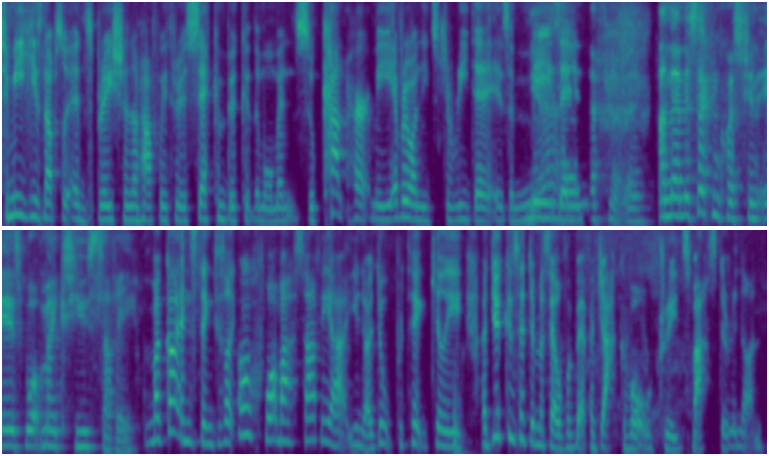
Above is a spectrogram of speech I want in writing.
to me, he's an absolute inspiration. I'm halfway through his second book at the moment. So Can't Hurt Me. Everyone needs to read it. It's amazing. Yeah, definitely. And then the second question is what makes you savvy? My gut instinct is like, oh, what am I savvy at? You know, I don't particularly, I do consider myself a bit of a jack of all trades, master of none.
